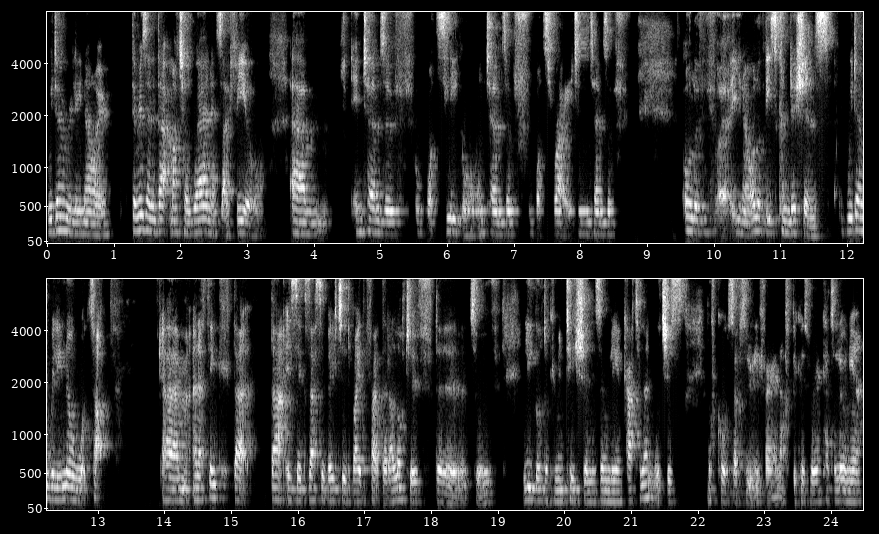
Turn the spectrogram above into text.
we don't really know. There isn't that much awareness, I feel, um, in terms of what's legal, in terms of what's right, in terms of all of uh, you know all of these conditions. We don't really know what's up, um, and I think that that is exacerbated by the fact that a lot of the sort of legal documentation is only in Catalan, which is of course, absolutely fair enough because we're in Catalonia.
